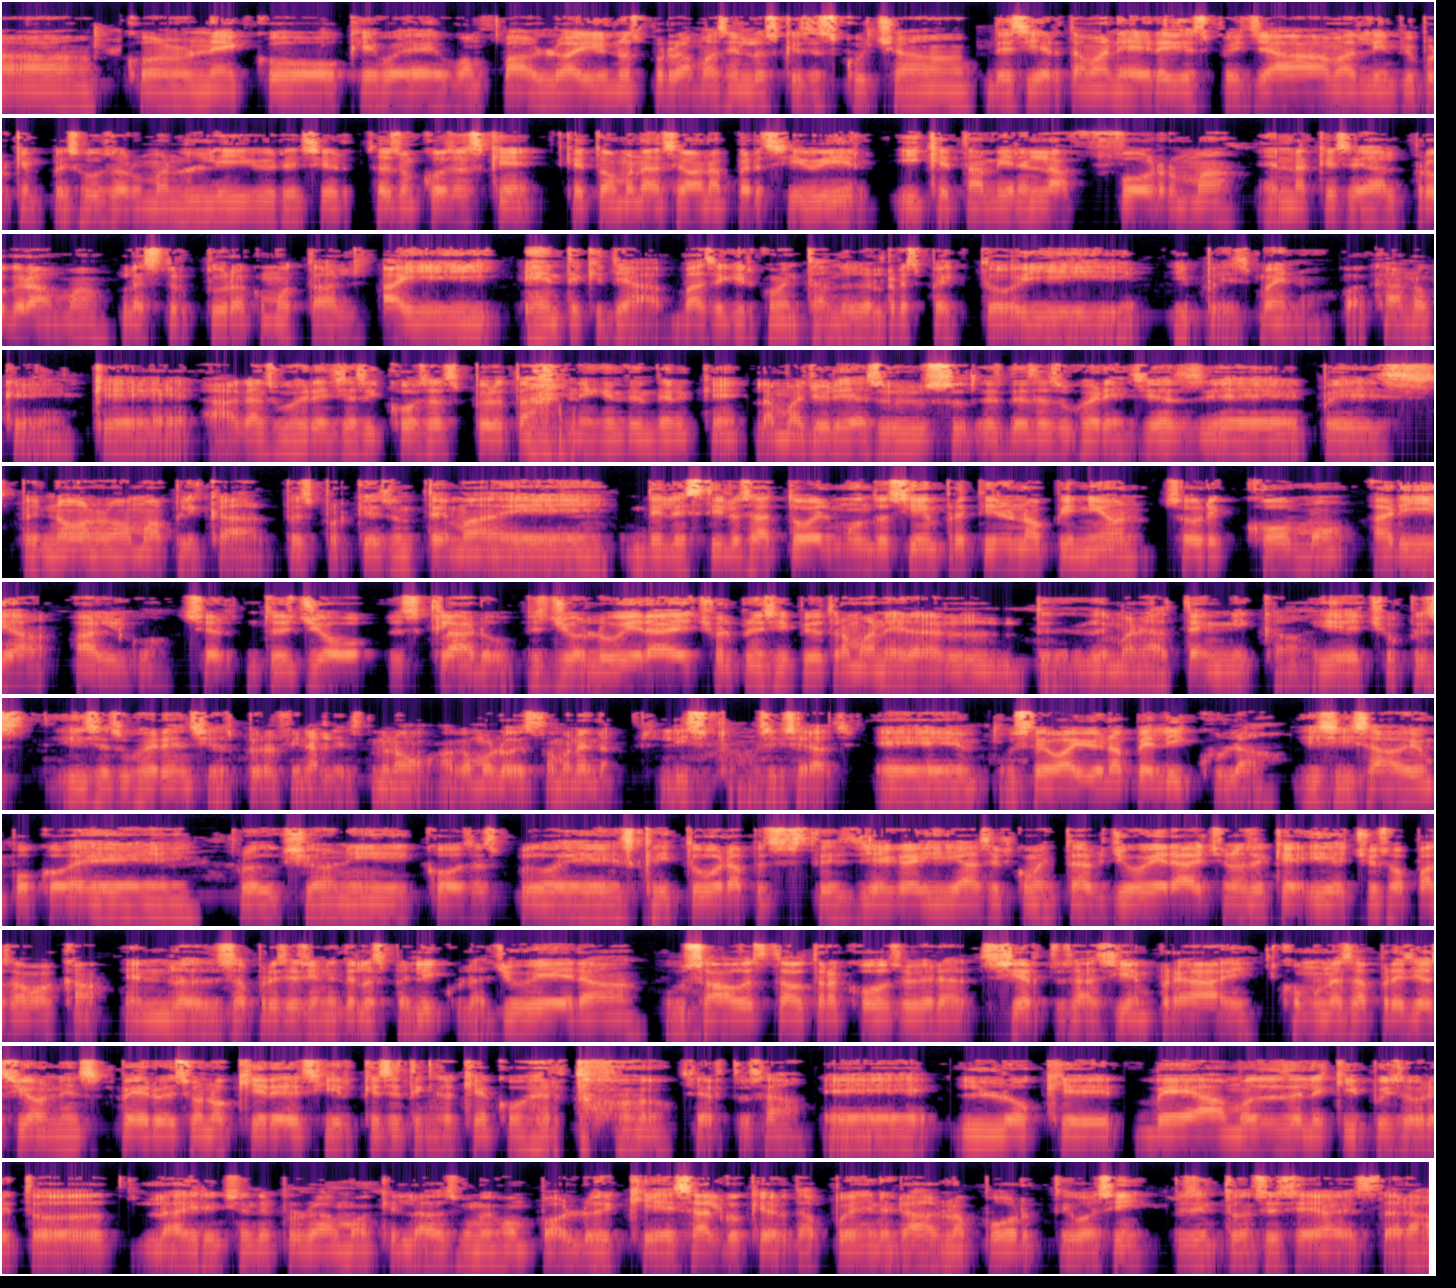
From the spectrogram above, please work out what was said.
con un eco que de Juan Pablo hay unos programas en los que se escucha de cierta manera y después ya más limpio porque empezó a usar un mano libre, ¿cierto? O sea, son cosas que, que de todas maneras se van a percibir y que también en la forma en la que se da el programa, la estructura como tal, hay gente que ya va a seguir comentando al respecto y, y pues bueno, bacano que, que hagan sugerencias y cosas, pero también hay que entender que la mayoría de, sus, de esas sugerencias, eh, pues, pues no, no vamos a aplicar, pues porque es un tema de, del estilo, o sea, todo el mundo siempre tiene una opinión sobre cómo haría algo, ¿cierto? Entonces yo, pues claro, pues yo lo hubiera hecho al principio de otra manera, de, de manera técnica, y de hecho, pues hice sugerencias, pero al final es, no, hagámoslo de esta manera, listo, así se hace. Eh, usted va a ver una película, y si sabe un poco de producción y cosas, pues de escritura, pues usted llega y hace el comentario, yo hubiera hecho no sé qué, y de hecho eso ha pasado acá, en las apreciaciones de las películas, yo hubiera usado esta otra cosa, hubiera, cierto, o sea, siempre hay como unas apreciaciones, pero eso no quiere decir que se tenga que acoger todo, cierto, o sea, eh, lo que veamos desde el equipo y sobre todo la dirección del programa que la asume Juan Pablo, de que es algo que de verdad puede generar un aporte o así, pues entonces se estará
